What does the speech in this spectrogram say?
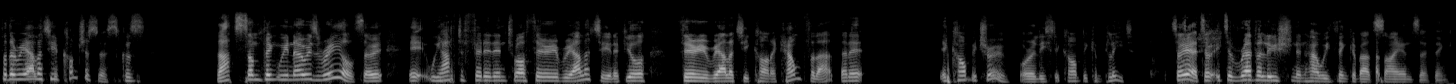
for the reality of consciousness, because that's something we know is real. So it, it, we have to fit it into our theory of reality. And if your theory of reality can't account for that, then it, it can't be true, or at least it can't be complete. So yeah, so it's a revolution in how we think about science, I think.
